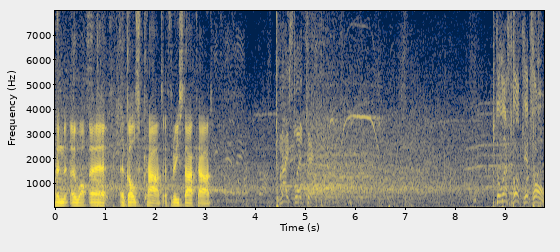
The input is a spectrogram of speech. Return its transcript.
than a, uh, a gold card, a three-star card. Nice leg kick. The left hook hits home.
